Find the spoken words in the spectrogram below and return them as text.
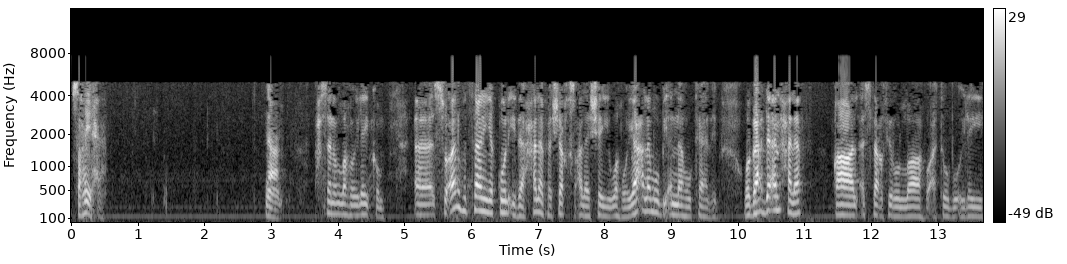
صحيحة. نعم. أحسن الله إليكم. سؤاله الثاني يقول إذا حلف شخص على شيء وهو يعلم بأنه كاذب وبعد أن حلف قال أستغفر الله وأتوب إليه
